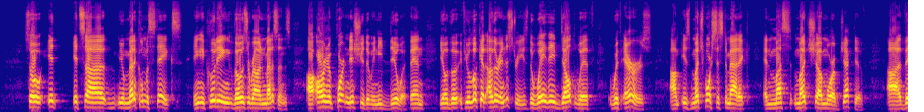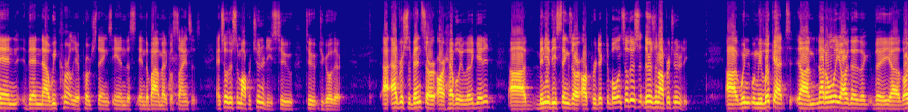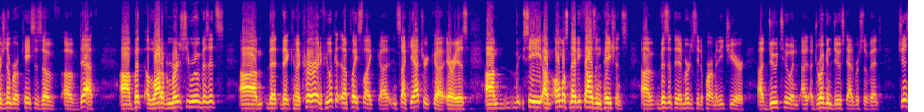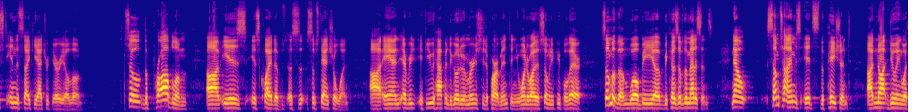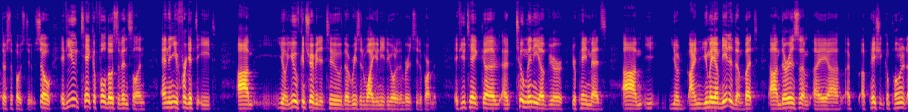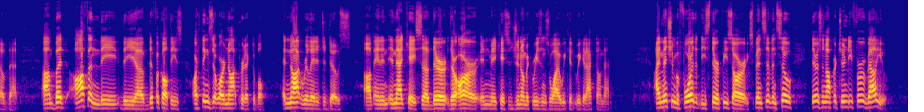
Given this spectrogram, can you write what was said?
So it, it's uh, you know, medical mistakes, including those around medicines, uh, are an important issue that we need to deal with. And you know, the, if you look at other industries, the way they've dealt with, with errors um, is much more systematic and much, much uh, more objective uh, than, than uh, we currently approach things in, this, in the biomedical sciences. And so there's some opportunities to, to, to go there. Uh, adverse events are, are heavily litigated. Uh, many of these things are, are predictable, and so there's, there's an opportunity. Uh, when, when we look at um, not only are the, the, the uh, large number of cases of, of death, uh, but a lot of emergency room visits, um, that, that can occur. And if you look at a place like uh, in psychiatric uh, areas, um, you see um, almost 90,000 patients uh, visit the emergency department each year due to an, a, a drug-induced adverse event just in the psychiatric area alone. So the problem uh, is, is quite a, a substantial one. Uh, and every, if you happen to go to emergency department and you wonder why there's so many people there, some of them will be uh, because of the medicines. Now, sometimes it's the patient uh, not doing what they're supposed to. So if you take a full dose of insulin and then you forget to eat, um, you know, you've contributed to the reason why you need to go to the emergency department. If you take uh, uh, too many of your, your pain meds, um, you, you, know, I, you may have needed them, but um, there is um, a, uh, a, a, patient component of that. Um, but often the, the uh, difficulties are things that are not predictable and not related to dose. Um, and in, in, that case, uh, there, there are, in many cases, genomic reasons why we could, we could act on that. I mentioned before that these therapies are expensive, and so there's an opportunity for value.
